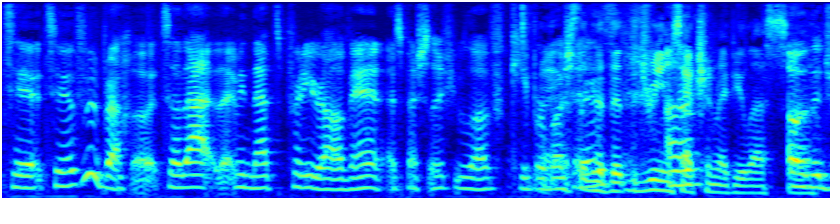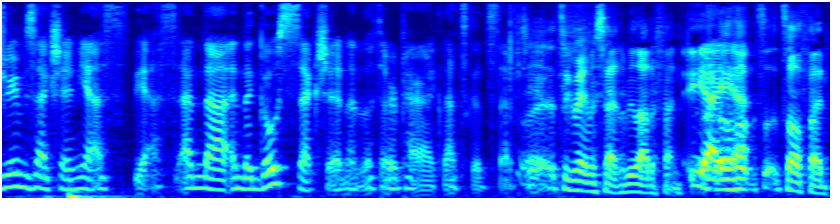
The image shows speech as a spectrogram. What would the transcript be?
to to food brachot. So that I mean that's pretty relevant, especially if you love caper yeah, bushes. Like the, the, dream um, section might be less. Oh, uh, oh, the dream section, yes, yes, and the and the ghost section and the third parak. That's good stuff too. It's a great mistake. It'll be a lot of fun. Yeah, yeah. It's, it's all fun.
